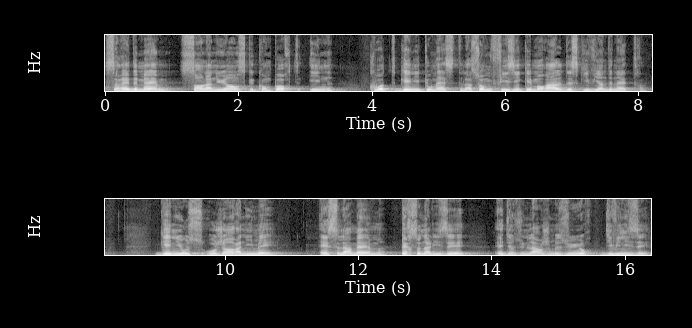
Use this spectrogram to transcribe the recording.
serait de même sans la nuance que comporte in, quod genitum est, la somme physique et morale de ce qui vient de naître. Genius au genre animé est cela même, personnalisé et dans une large mesure divinisé.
